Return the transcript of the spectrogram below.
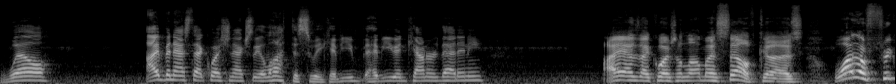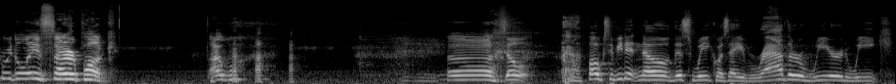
Well, I've been asked that question actually a lot this week. Have you have you encountered that any? I asked that question a lot myself, cause why the frick are we delaying Cyberpunk? I. w- uh, So, folks, if you didn't know, this week was a rather weird week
